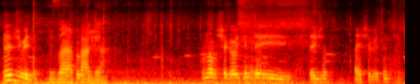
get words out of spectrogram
3 de vida. Vai apagar. Não, não, vou chegar a 86 já. Aí, chegou a 85.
